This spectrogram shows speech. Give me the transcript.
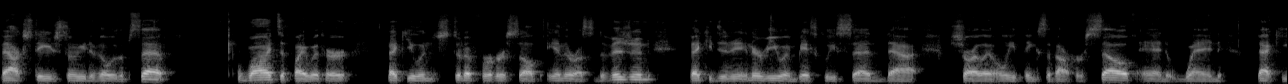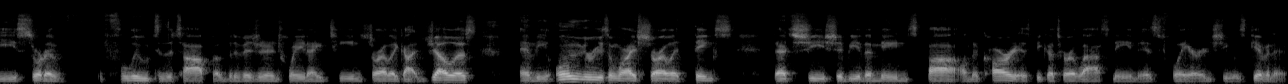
Backstage, Sonya Deville was upset, wanted to fight with her. Becky Lynch stood up for herself and the rest of the division. Becky did an interview and basically said that Charlotte only thinks about herself. And when Becky sort of flew to the top of the division in 2019, Charlotte got jealous. And the only reason why Charlotte thinks that she should be the main spot on the card is because her last name is Flair and she was given it.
